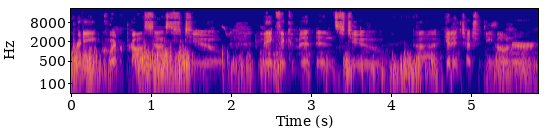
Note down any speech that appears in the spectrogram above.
pretty quick process to make the commitments to uh, get in touch with the owner,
